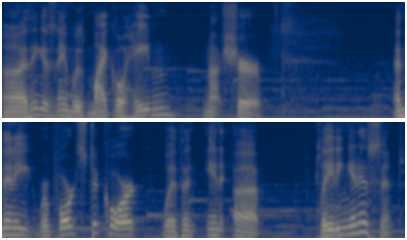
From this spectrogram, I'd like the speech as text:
Uh, I think his name was Michael Hayden. I'm not sure. And then he reports to court with an in, uh, pleading innocent,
